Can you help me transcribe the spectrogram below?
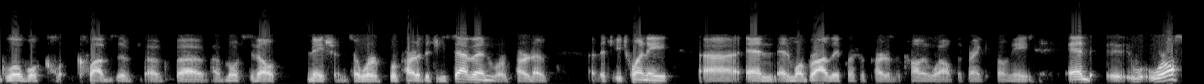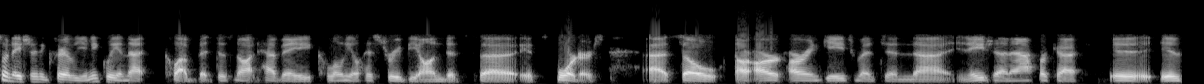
global cl- clubs of of, of, most developed nations. So we're we're part of the G7. We're part of the G20 uh, and and more broadly, of course, we're part of the Commonwealth, the Francophonie, and uh, we're also a nation, I think, fairly uniquely in that club that does not have a colonial history beyond its uh, its borders. Uh, so our, our, our engagement in uh, in Asia and Africa is, is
